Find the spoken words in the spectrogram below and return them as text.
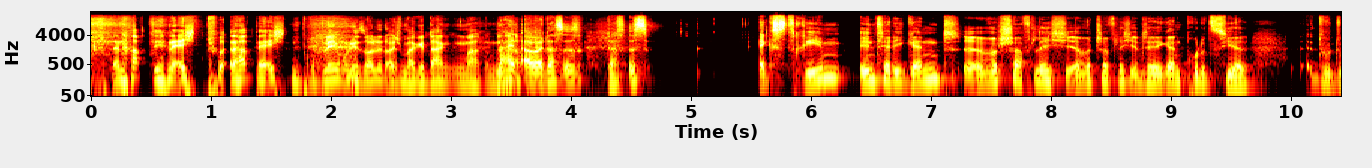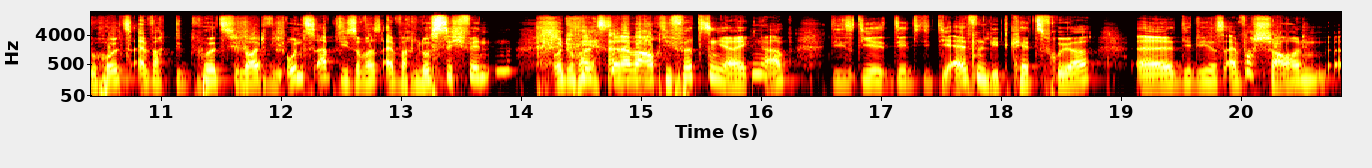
Dann habt ihr, ein echt, habt ihr echt ein Problem und ihr solltet euch mal Gedanken machen. Nein, ja? aber das ist, das ist extrem intelligent, äh, wirtschaftlich, äh, wirtschaftlich intelligent produziert. Du, du holst einfach, du holst die Leute wie uns ab, die sowas einfach lustig finden. Und du holst Ja. dann aber auch die 14-Jährigen ab, die, die, die, die, die Elfenlied-Kids früher, äh, die, die das einfach schauen, äh,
